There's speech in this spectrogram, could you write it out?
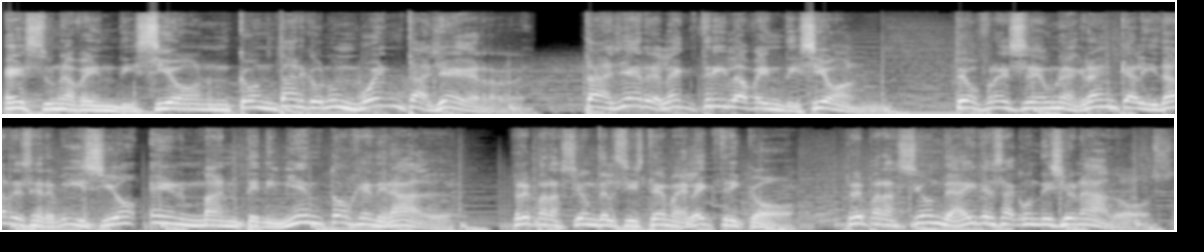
Es una bendición contar con un buen taller. Taller Electri La Bendición. Te ofrece una gran calidad de servicio en mantenimiento general, reparación del sistema eléctrico, reparación de aires acondicionados.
